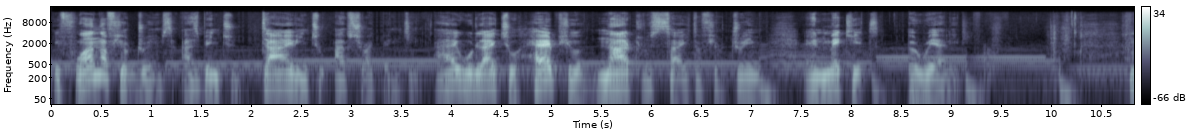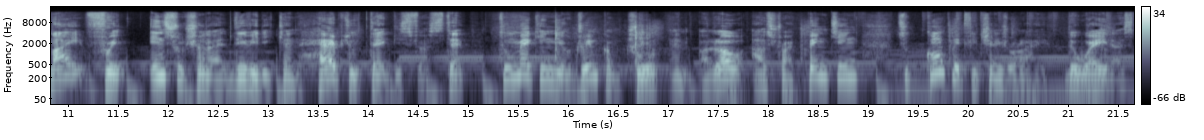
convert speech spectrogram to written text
If one of your dreams has been to dive into abstract painting, I would like to help you not lose sight of your dream and make it a reality. My free instructional DVD can help you take this first step to making your dream come true and allow abstract painting to completely change your life the way it has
